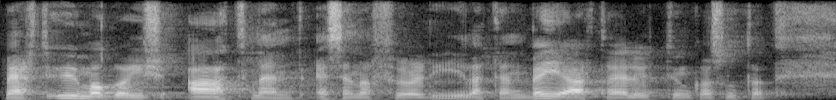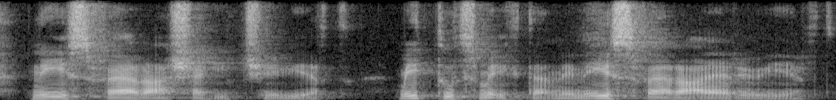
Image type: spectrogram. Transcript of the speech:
Mert ő maga is átment ezen a földi életen, bejárta előttünk az utat. Nézz fel rá segítségért. Mit tudsz még tenni? Nézz fel rá erőért.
